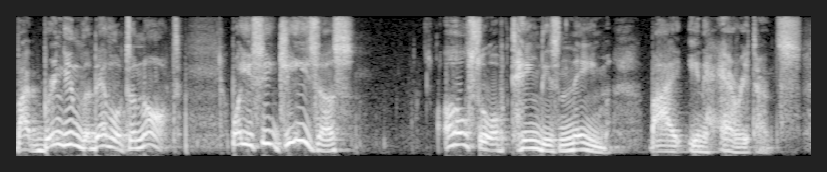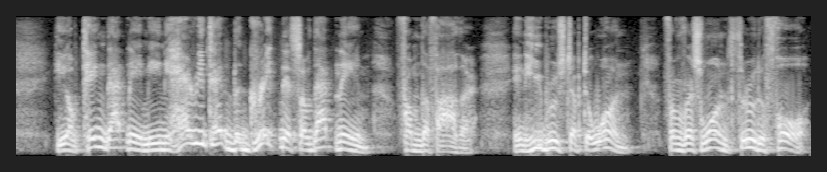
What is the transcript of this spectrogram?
by bringing the devil to naught. But you see, Jesus also obtained his name by inheritance. He obtained that name. He inherited the greatness of that name from the Father. In Hebrews chapter 1, from verse 1 through to 4,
